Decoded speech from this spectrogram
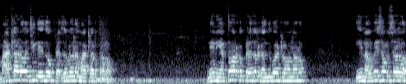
మాట్లాడవలసింది ఏదో ప్రజల్లోనే మాట్లాడుతాను నేను ఎంతవరకు ప్రజలకు అందుబాటులో ఉన్నాను ఈ నలభై సంవత్సరాలు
